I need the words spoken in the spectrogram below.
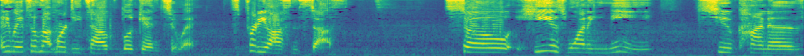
anyway, it's a lot more detailed. Look into it. It's pretty awesome stuff. So he is wanting me to kind of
